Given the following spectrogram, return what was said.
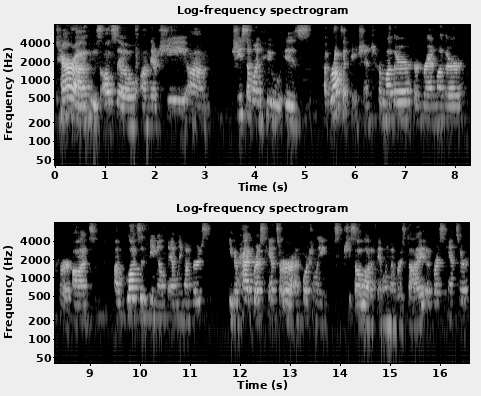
Tara, who's also on there, she um, she's someone who is a BRCA patient. Her mother, her grandmother, her aunt, um, lots of female family members either had breast cancer or unfortunately she saw a lot of family members die of breast cancer.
